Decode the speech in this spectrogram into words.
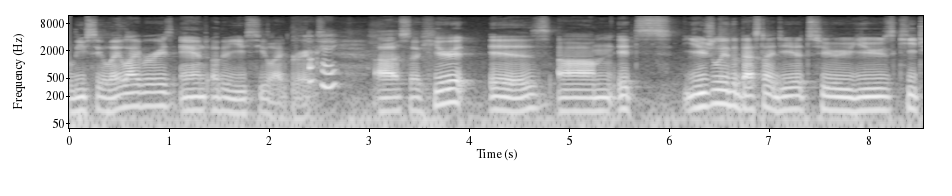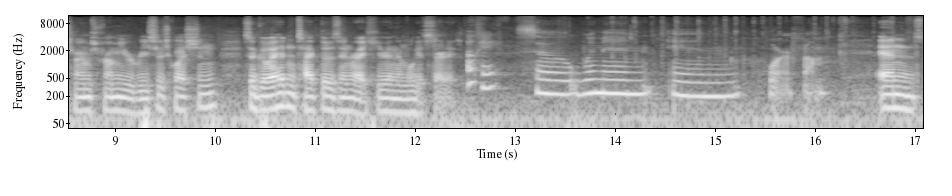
UCLA libraries and other UC libraries. Okay. Uh, so here it is. Um, it's usually the best idea to use key terms from your research question. So go ahead and type those in right here, and then we'll get started. Okay, so women in horror film. And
